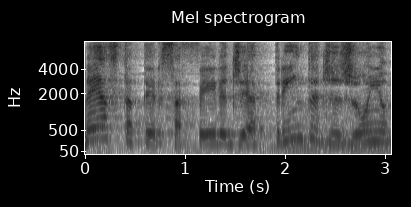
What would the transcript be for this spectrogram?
Nesta terça-feira, dia 30 de junho,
